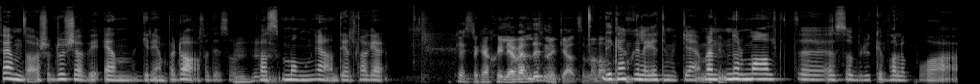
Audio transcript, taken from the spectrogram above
fem dagar så då kör vi en gren per dag för det är så Mhm. pass många deltagare. Okej, så det kan skilja väldigt mycket alltså mellan... Det kan skilja jättemycket men Okej. normalt eh, så brukar vi hålla på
